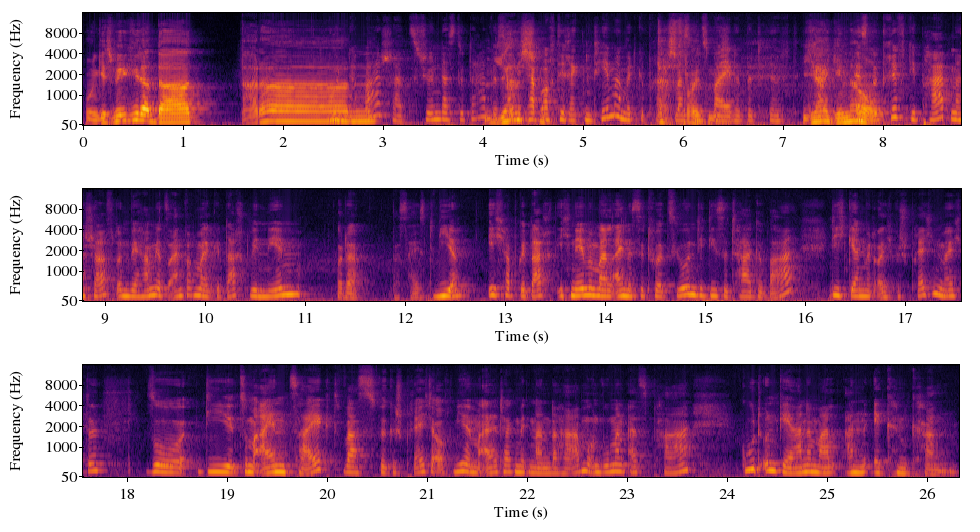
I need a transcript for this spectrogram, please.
Und jetzt bin ich wieder da. Tada! Wunderbar, Schatz. Schön, dass du da bist. Ja, und ich habe auch direkt ein Thema mitgebracht, was uns mich. beide betrifft. Ja, genau. Es betrifft die Partnerschaft und wir haben jetzt einfach mal gedacht, wir nehmen, oder was heißt wir? Ich habe gedacht, ich nehme mal eine Situation, die diese Tage war, die ich gern mit euch besprechen möchte, so die zum einen zeigt, was für Gespräche auch wir im Alltag miteinander haben und wo man als Paar gut und gerne mal anecken kann.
